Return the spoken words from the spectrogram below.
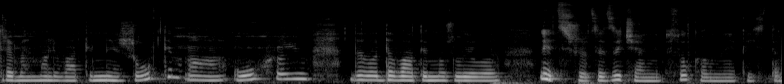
треба малювати не жовтим, а охрою, да- давати, можливо, не це що це звичайний пісок, але не якийсь там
